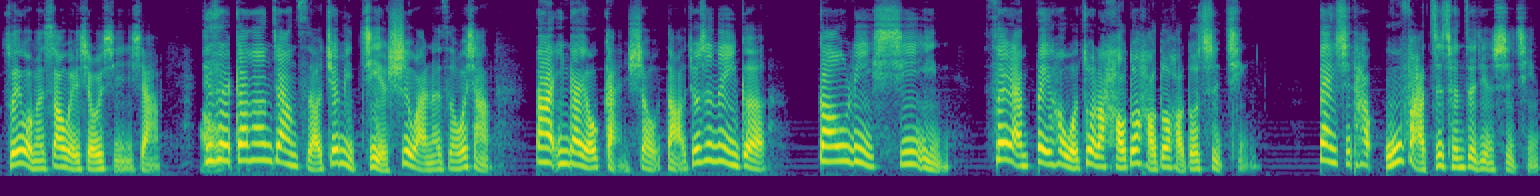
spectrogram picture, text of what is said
所以我们稍微休息一下。其实刚刚这样子啊，Jamie 解释完了之后，我想大家应该有感受到，就是那一个高利吸引，虽然背后我做了好多好多好多事情，但是它无法支撑这件事情，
